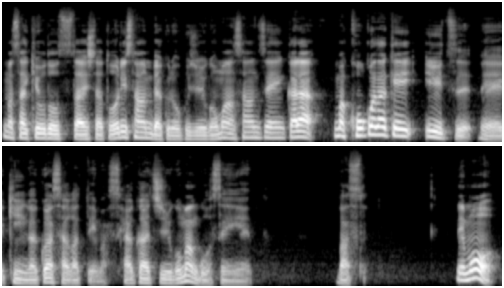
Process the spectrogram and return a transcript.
まあ、先ほどお伝えした通り365万3000円から、まあ、ここだけ唯一、金額は下がっています。185万5000円バスト。でも、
